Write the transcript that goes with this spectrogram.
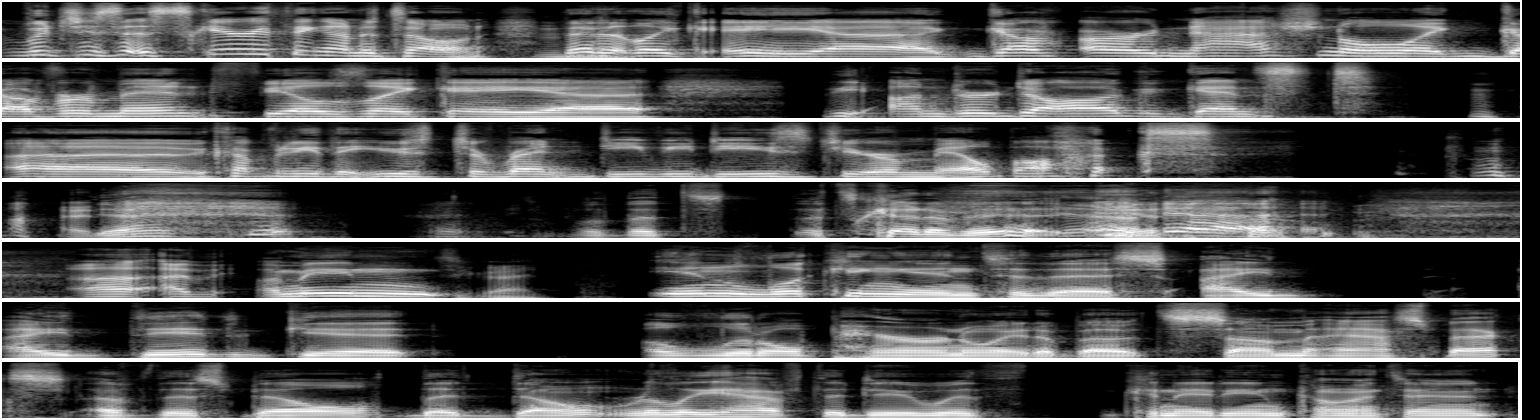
which is a scary thing on its own. That it like a uh, gov- our national like government feels like a uh, the underdog against a company that used to rent DVDs to your mailbox. Yeah. Well, that's that's kind of it. Yeah. you know? yeah, Uh, I, I mean, go ahead. In looking into this, I I did get a little paranoid about some aspects of this bill that don't really have to do with Canadian content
